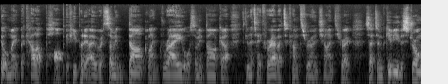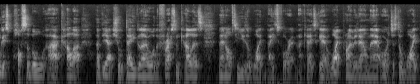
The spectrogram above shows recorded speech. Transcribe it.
It will make the colour pop. If you put it over something dark like grey or something darker, it's going to take forever to come through and shine through. So to give you the strongest possible uh, colour of the actual day glow or the fluorescent colours, then obviously use a white base for it. Okay, so get a white primer down there or just a white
